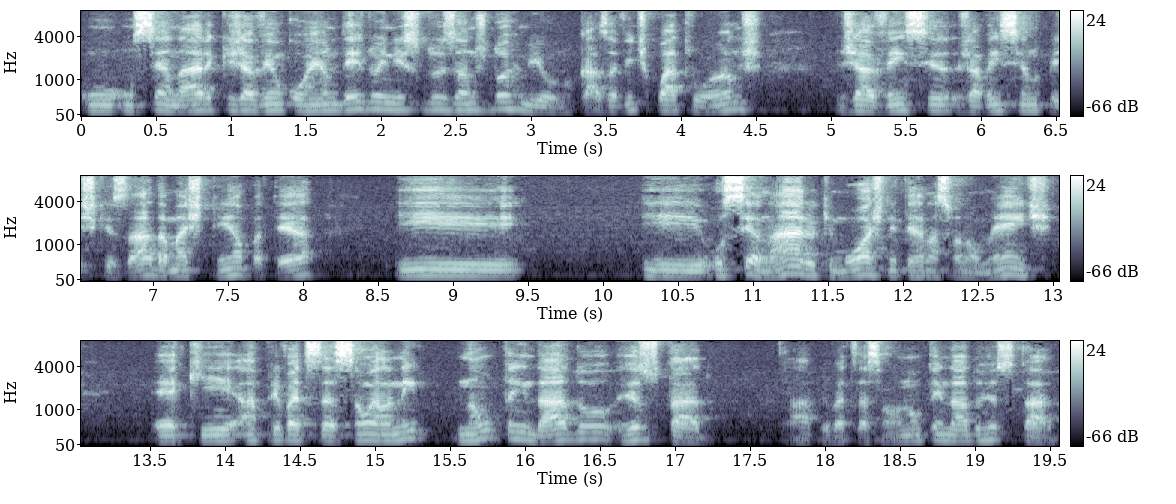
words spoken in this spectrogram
um, um cenário que já vem ocorrendo desde o início dos anos 2000. No caso, há 24 anos, já vem, se, já vem sendo pesquisado há mais tempo até, e, e o cenário que mostra internacionalmente é que a privatização ela nem, não tem dado resultado. Tá? A privatização não tem dado resultado.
